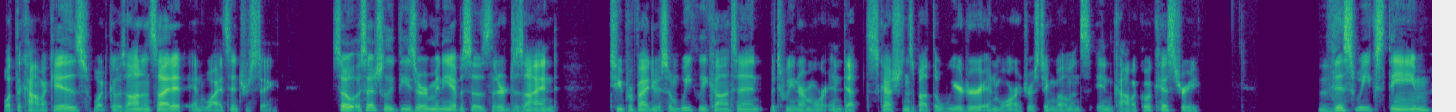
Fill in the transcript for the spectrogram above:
what the comic is, what goes on inside it, and why it's interesting. So essentially, these are mini episodes that are designed to provide you with some weekly content between our more in depth discussions about the weirder and more interesting moments in comic book history. This week's theme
